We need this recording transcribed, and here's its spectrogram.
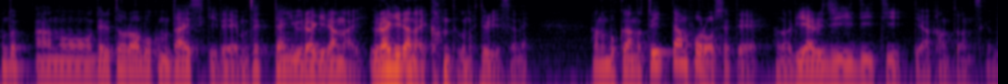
本当あのデルトロは僕も大好きで、もう絶対に裏切らない、裏切らない監督の一人ですよね。あの僕あの Twitter もフォローしてて、あのリアル GDT っていうアカウントなんですけど、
